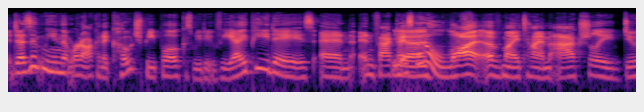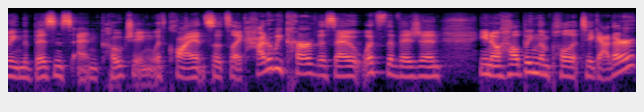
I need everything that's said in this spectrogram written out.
It doesn't mean that we're not going to coach people because we do VIP days. And in fact, yeah. I spend a lot of my time actually doing the business and coaching with clients. So it's like, how do we carve this out? What's the vision, you know, helping them pull it together.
